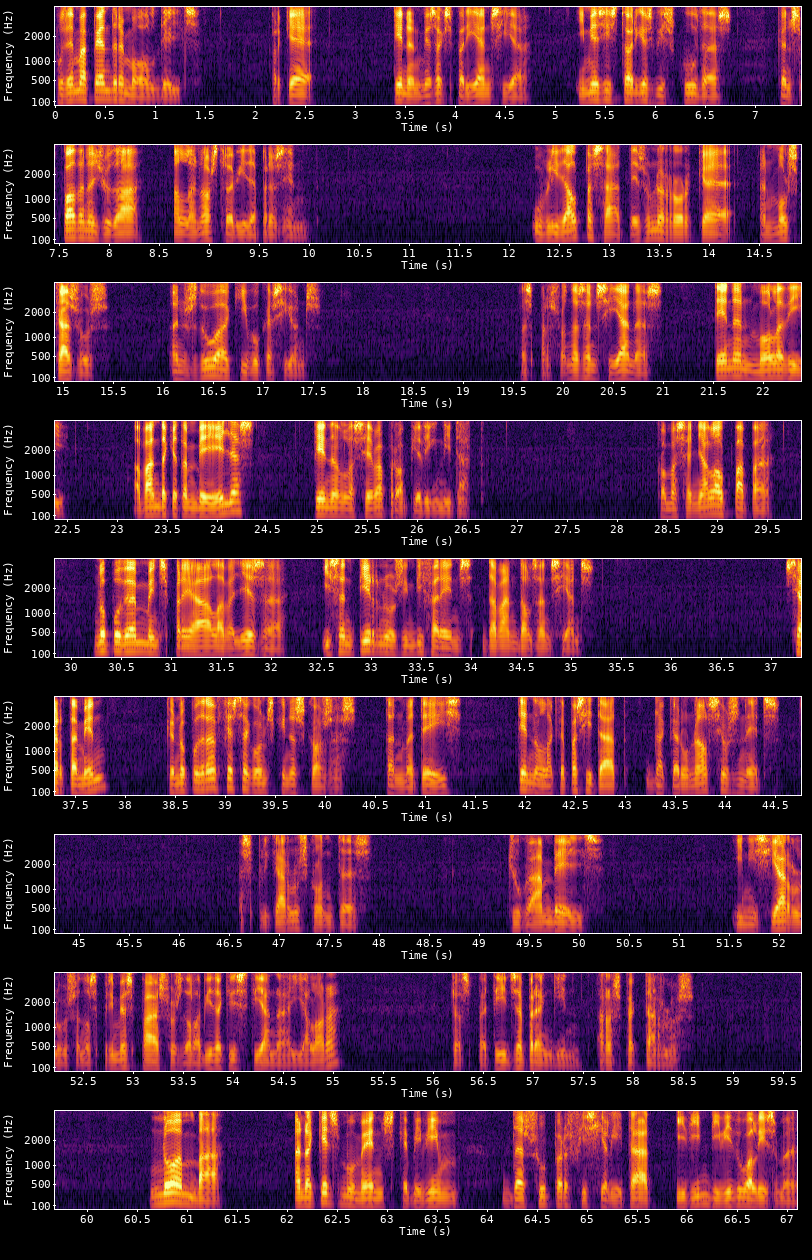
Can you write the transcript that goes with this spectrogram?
Podem aprendre molt d'ells, perquè tenen més experiència i més històries viscudes que ens poden ajudar en la nostra vida present. Oblidar el passat és un error que, en molts casos, ens du a equivocacions. Les persones ancianes tenen molt a dir, a banda que també elles tenen la seva pròpia dignitat. Com assenyala el papa, no podem menysprear la bellesa i sentir-nos indiferents davant dels ancians. Certament que no podran fer segons quines coses, tanmateix tenen la capacitat d'acaronar els seus nets, explicar-los contes, jugar amb ells, iniciar-los en els primers passos de la vida cristiana i alhora que els petits aprenguin a respectar-los. No en va, en aquests moments que vivim de superficialitat i d'individualisme,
